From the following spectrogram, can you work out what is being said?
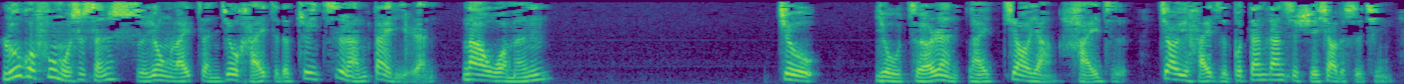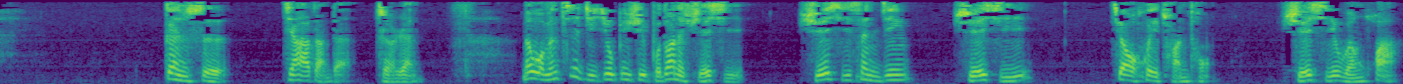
如果父母是神使用来拯救孩子的最自然代理人，那我们就有责任来教养孩子。教育孩子不单单是学校的事情，更是家长的责任。那我们自己就必须不断的学习，学习圣经，学习教会传统，学习文化。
